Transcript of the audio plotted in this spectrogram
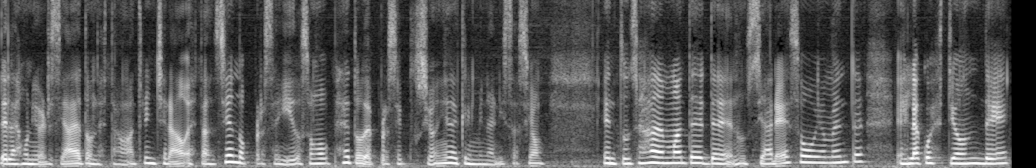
de las universidades donde estaban atrincherados, están siendo perseguidos, son objeto de persecución y de criminalización. Entonces, además de, denunciar eso, obviamente, es la cuestión de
